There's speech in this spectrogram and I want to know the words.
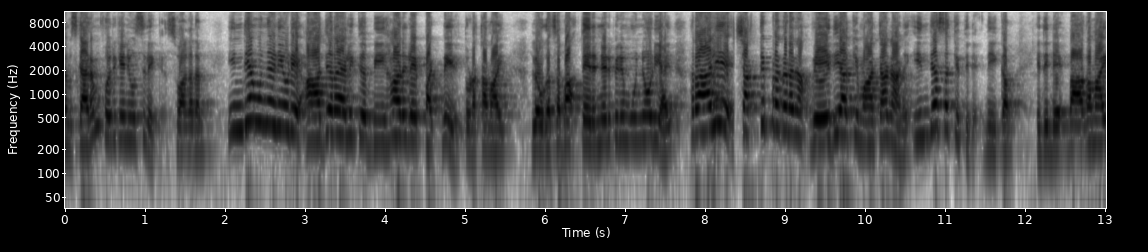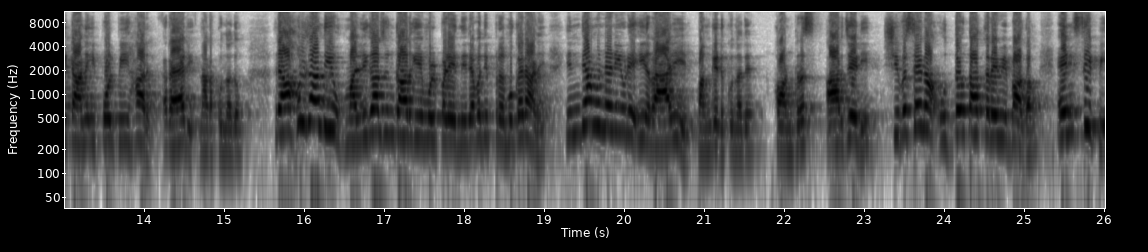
നമസ്കാരം. ഫോരിക്ക ന്യൂസിലേക്ക് സ്വാഗതം. ഇന്ത്യ മുന്നണിയുടെ ആദ്യ റാലിക്ക് ബീഹാറിലെ പട്നയിൽ തുടക്കമായി. ലോക്സഭ തെരഞ്ഞെടുപ്പിന് മുന്നോടിയായി റാലിയെ ശക്തിപ്രകടന വേദിയാക്കി മാറ്റാനാണ് ഇന്ത്യ സഖ്യത്തിന്റെ നീക്കം. ഇതിന്റെ ഭാഗമായിട്ടാണ് ഇപ്പോൾ ബീഹാറിൽ റാലി നടക്കുന്നതും. രാഹുൽ ഗാന്ധിയും മല്ലികാർജുൻ ഖാർഗെയും ഉൾപ്പെടെ നിരവധി പ്രമുഖരാണ് ഇന്ത്യ മുന്നണിയുടെ ഈ റാലിയിൽ പങ്കെടുക്കുന്നത്. Congress R J D Shiv Sena Uddhav Thackeray വിഭാഗം N C P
